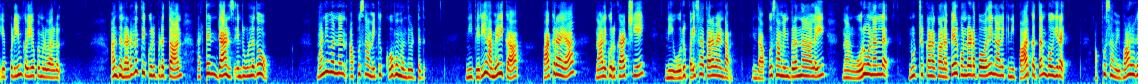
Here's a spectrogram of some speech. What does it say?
எப்படியும் கையொப்பமிடுவார்கள். அந்த நடனத்தை குறிப்பிடத்தான் அட்டன் டான்ஸ் என்று உள்ளதோ? மணிவண்ணன் அப்புசாமிக்கு கோபம் வந்துவிட்டது. நீ பெரிய அமெரிக்கா பார்க்குறாயா நாளைக்கு ஒரு காட்சியை நீ ஒரு பைசா தர வேண்டாம். இந்த அப்புசாமியின் பிறந்த நாளை நான் ஒருவன் அல்ல நூற்றுக்கணக்கான பேர் கொண்டாடப் போவதை நாளைக்கு நீ பார்க்கத்தான் போகிறாய். அப்புசாமி வாழ்க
